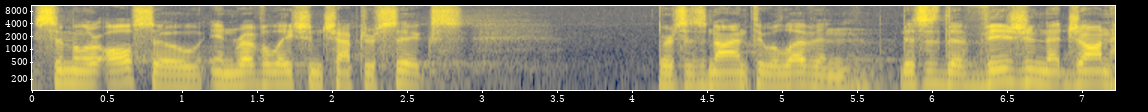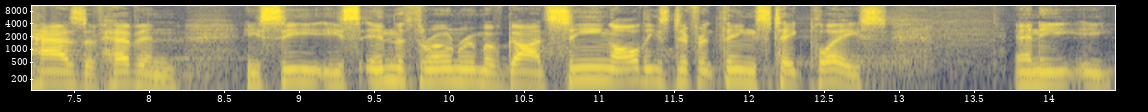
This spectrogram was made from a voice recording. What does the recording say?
similar also in Revelation chapter 6 verses 9 through 11. This is the vision that John has of heaven. He see, he's in the throne room of God, seeing all these different things take place. And he, he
